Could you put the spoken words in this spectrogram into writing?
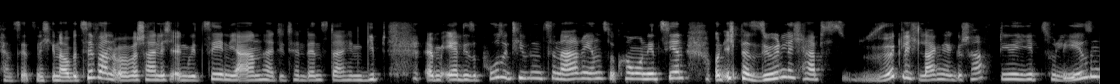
kann es jetzt nicht genau beziffern, aber wahrscheinlich irgendwie zehn Jahren halt die Tendenz dahin gibt, ähm, eher diese positiven Szenarien zu kommunizieren. Und ich persönlich habe es wirklich lange geschafft, die zu lesen,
